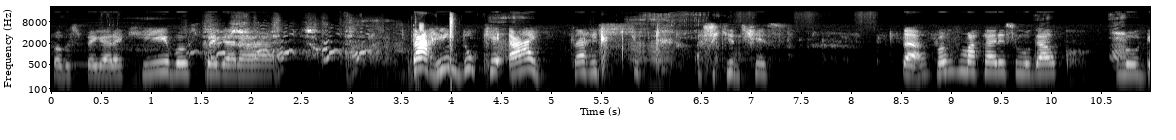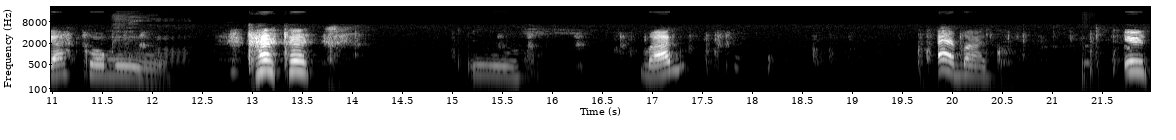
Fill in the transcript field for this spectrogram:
Vamos pegar aqui, vamos pegar a... Tá rindo o quê? Ai, tá rindo. Acho que disso. Tá, vamos marcar esse lugar, lugar como... um... Mago. É, mago. E...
